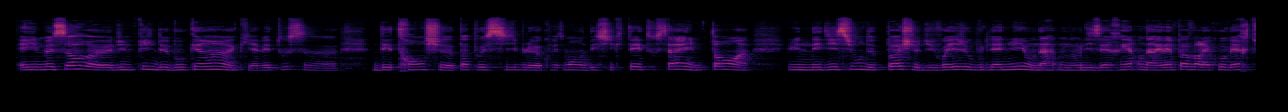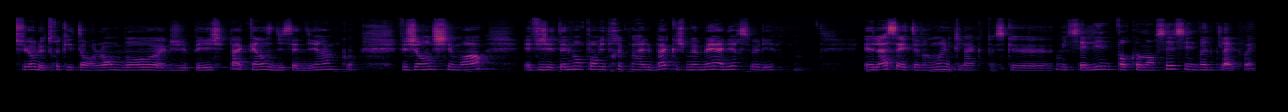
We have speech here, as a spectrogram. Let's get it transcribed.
Et il me sort euh, d'une pile de bouquins qui avaient tous euh, des tranches pas possibles, complètement déchiquetées, tout ça. Il me tend une édition de poche du Voyage au bout de la nuit. On, a, on, lisait rien, on n'arrivait même pas à voir la couverture. Le truc était en lambeaux, que j'ai payé, je sais pas, 15, 17 dirhams, quoi. Puis je rentre chez moi, et puis j'ai tellement pas envie de préparer le bac que je me mets à lire ce livre. Et là, ça a été vraiment une claque parce que. Oui, Céline, pour commencer, c'est une bonne claque, ouais.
